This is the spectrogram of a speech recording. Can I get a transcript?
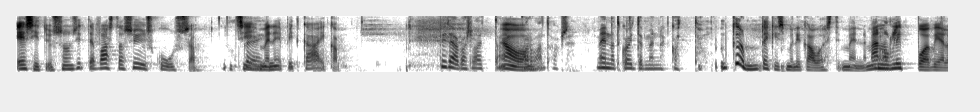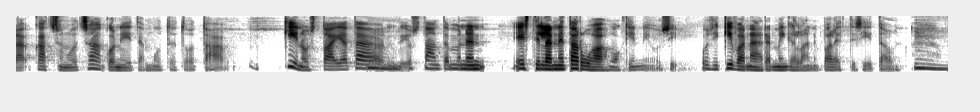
esitys on sitten vasta syyskuussa. Okay. Siihen menee pitkä aika. Pitääpäs laittaa Joo. korvan taakse. Mennätkö itse mennä katsomaan? Kyllä mun tekisi mieli kauheasti mennä. Mä en ole lippua vielä katsonut, että saako niitä, mutta tota, kiinnostaa. Ja tää, mm. jos tämä on tämmöinen estiläinen taruhahmokin, niin olisi, olisi kiva nähdä, minkälainen paletti siitä on mm.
